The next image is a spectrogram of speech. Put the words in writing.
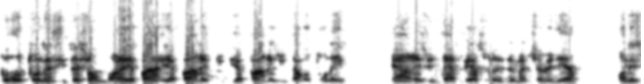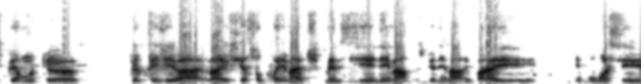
pour retourner la situation. Bon là, il n'y a pas, y a pas, il y a pas un résultat à retourner. Il y a un résultat à faire sur les deux matchs à venir, en espérant que que le PSG va, va réussir son premier match, même si Neymar, parce que Neymar n'est pas là et, et pour moi c'est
